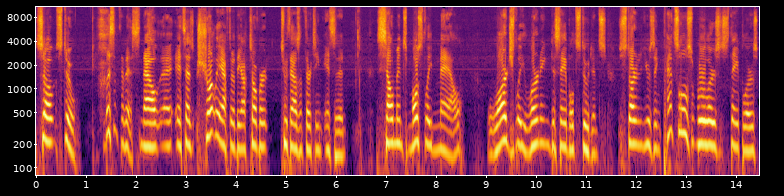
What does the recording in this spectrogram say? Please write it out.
So, Stu, listen to this. Now, uh, it says shortly after the October 2013 incident, Selman's mostly male, largely learning disabled students started using pencils, rulers, staplers,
